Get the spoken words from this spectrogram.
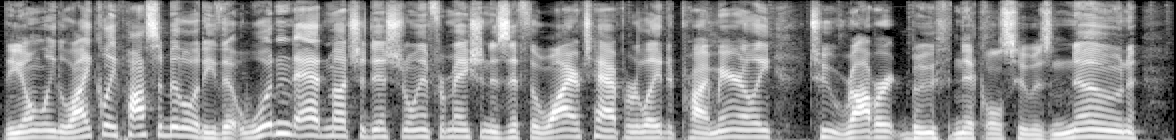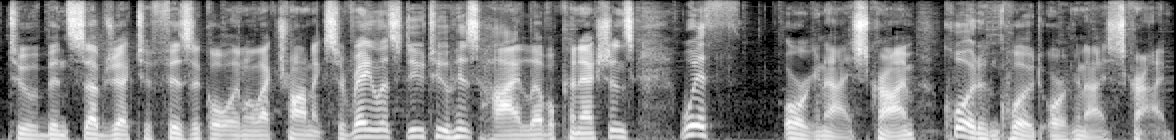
The only likely possibility that wouldn't add much additional information is if the wiretap related primarily to Robert Booth Nichols, who is known to have been subject to physical and electronic surveillance due to his high level connections with organized crime, quote unquote organized crime.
